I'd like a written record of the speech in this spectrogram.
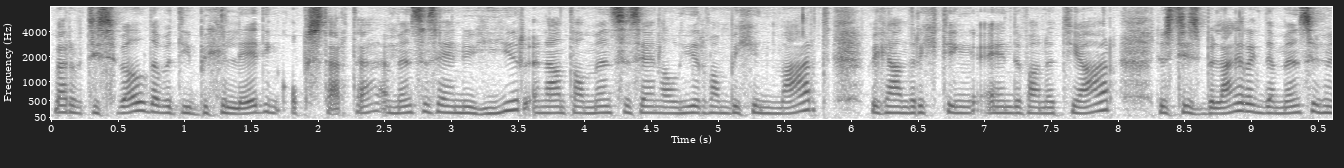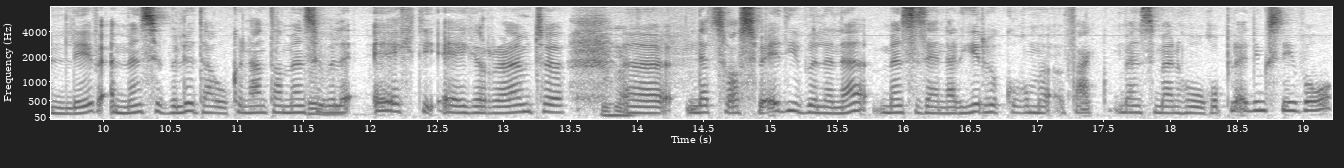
Maar het is wel dat we die begeleiding opstarten. Hè. En mensen zijn nu hier, een aantal mensen zijn al hier van begin maart. We gaan richting einde van het jaar. Dus het is belangrijk dat mensen hun leven, en mensen willen dat ook. Een aantal mensen mm -hmm. willen echt die eigen ruimte, mm -hmm. uh, net zoals wij die willen. Hè. Mensen zijn naar hier gekomen, vaak mensen met een hoog opleidingsniveau,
